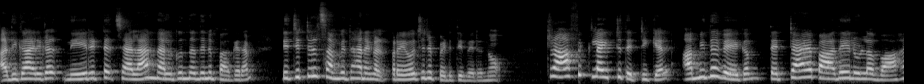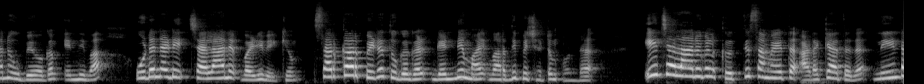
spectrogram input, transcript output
അധികാരികൾ നേരിട്ട് ചലാൻ നൽകുന്നതിന് പകരം ഡിജിറ്റൽ സംവിധാനങ്ങൾ പ്രയോജനപ്പെടുത്തി വരുന്നു. ട്രാഫിക് ലൈറ്റ് തെറ്റിക്കൽ അമിത വേഗം തെറ്റായ പാതയിലുള്ള വാഹന ഉപയോഗം എന്നിവ ഉടനടി ചലാന് വഴിവെക്കും സർക്കാർ പിഴ തുകകൾ ഗണ്യമായി വർദ്ധിപ്പിച്ചിട്ടും ഉണ്ട്. ഈ ചലാനുകൾ കൃത്യസമയത്ത് അടയ്ക്കാത്തത് നീണ്ട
